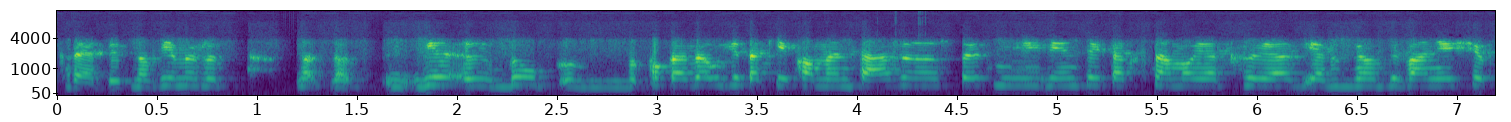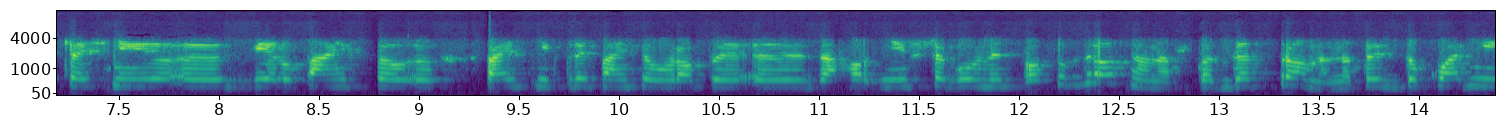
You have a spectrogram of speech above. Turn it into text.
kredyt. No wiemy, że no, no, był, pokazały się takie komentarze, no, że to jest mniej więcej tak samo jak, jak, jak związywanie się wcześniej wielu państw, państw, niektórych państw Europy Zachodniej w szczególny sposób z Rosją, na przykład z Gazpromem. No to jest dokładnie,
